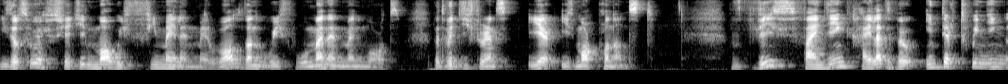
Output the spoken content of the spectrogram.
is also associated more with female and male words than with woman and men words, but the difference here is more pronounced. This finding highlights the intertwining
